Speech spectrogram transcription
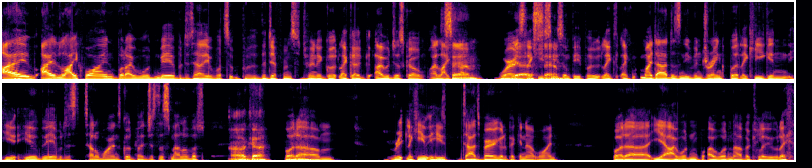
I I like wine, but I wouldn't be able to tell you what's the difference between a good like a. I would just go I like Sam. that. Whereas yeah, like you Sam. see some people who like like my dad doesn't even drink, but like he can he he'll be able to tell a wine's good by just the smell of it. Okay, but yeah. um, re, like he he's dad's very good at picking out wine, but uh yeah, I wouldn't I wouldn't have a clue like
